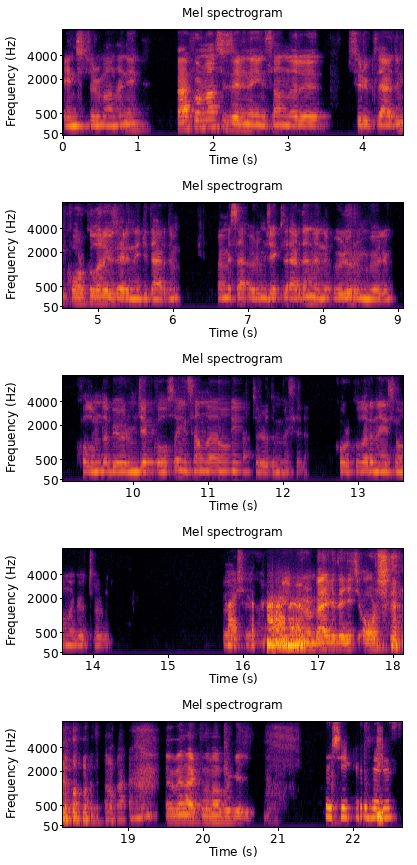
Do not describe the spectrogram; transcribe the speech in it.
enstrüman. Hani performans üzerine insanları sürüklerdim. Korkuları üzerine giderdim. Ben mesela örümceklerden hani ölürüm böyle kolumda bir örümcek olsa insanlara onu yaptırırdım mesela. korkuları neyse ona götürdü. Böyle Harika. şeyler. Bilmiyorum belki de hiç orijinal olmadı ama hemen aklıma bu geliyor. Teşekkür ederiz.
